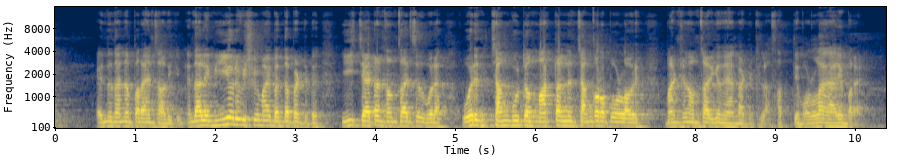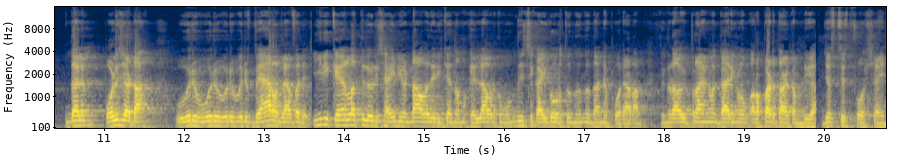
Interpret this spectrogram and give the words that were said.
എന്ന് തന്നെ പറയാൻ സാധിക്കും. എന്തായാലും ഈ ഒരു വിഷയവുമായി ബന്ധപ്പെട്ടിട്ട് ഈ ചേട്ടൻ സംസാരിച്ചതുപോലെ ഒരു ചങ്കൂറ്റം നട്ടലിനും ചങ്കുറപ്പുള്ള ഒരു മനുഷ്യൻ സംസാരിക്കുന്നത് ഞാൻ കണ്ടിട്ടില്ല. സത്യമുള്ള കാര്യം പറയാം. എന്തായാലും പൊളി ചേട്ടാ ഒരു ഒരു ഒരു ഒരു വേറെ ലെവൽ ഇനി കേരളത്തിൽ ഒരു ശൈലി ഉണ്ടാവാതിരിക്കാൻ നമുക്ക് എല്ലാവർക്കും ഒന്നിച്ച് കൈകോർത്ത് നിന്ന് തന്നെ പോരാടാം. നിങ്ങളുടെ അഭിപ്രായങ്ങളും കാര്യങ്ങളും ഉറപ്പായിട്ട് കമന്റ് ജസ്റ്റിസ് ഫോർ ഷൈനി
